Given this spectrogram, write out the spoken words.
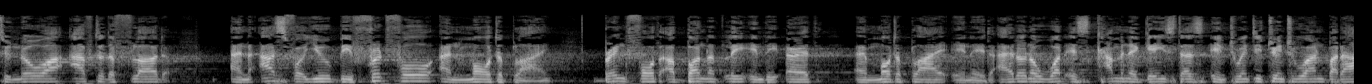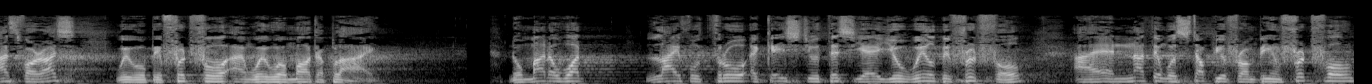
to Noah after the flood, and as for you, be fruitful and multiply bring forth abundantly in the earth and multiply in it. I don't know what is coming against us in 2021, but as for us, we will be fruitful and we will multiply. No matter what life will throw against you this year, you will be fruitful uh, and nothing will stop you from being fruitful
